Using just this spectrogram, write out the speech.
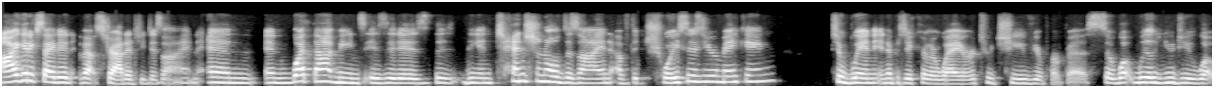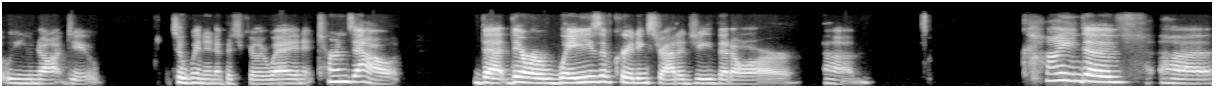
I get excited about strategy design, and and what that means is it is the the intentional design of the choices you're making to win in a particular way or to achieve your purpose. So, what will you do? What will you not do to win in a particular way? And it turns out that there are ways of creating strategy that are um, kind of, uh,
